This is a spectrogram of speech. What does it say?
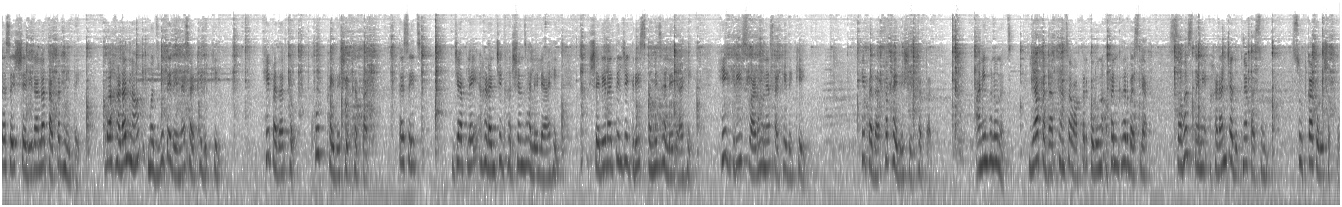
तसेच शरीराला ताकद मिळते व हाडांना मजबूती देण्यासाठी देखील हे पदार्थ खूप फायदेशीर ठरतात. तसेच जे आपले हाडांचे घर्षण झालेले आहे शरीरातील जे ग्रीस कमी झालेले आहे हे ग्रीस वाढवण्यासाठी देखील हे पदार्थ फायदेशीर ठरतात. आणि म्हणूनच या पदार्थांचा वापर करून आपण घर बसल्या सहजतेने हाडांच्या दुखण्यापासून सुटका करू शकतो.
